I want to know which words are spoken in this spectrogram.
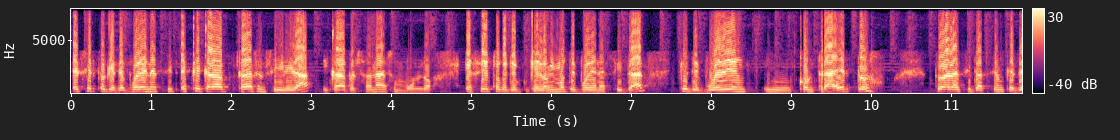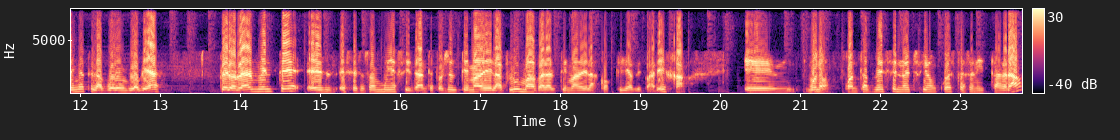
es cierto que te pueden es que cada, cada sensibilidad y cada persona es un mundo. Es cierto que, que lo mismo te pueden excitar, que te pueden mm, contraer todo, toda la excitación que tengas, te la pueden bloquear. Pero realmente es, es eso, son muy excitantes. Por eso el tema de la pluma, para el tema de las cosquillas de pareja. Eh, bueno, ¿cuántas veces no he hecho yo encuestas en Instagram?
